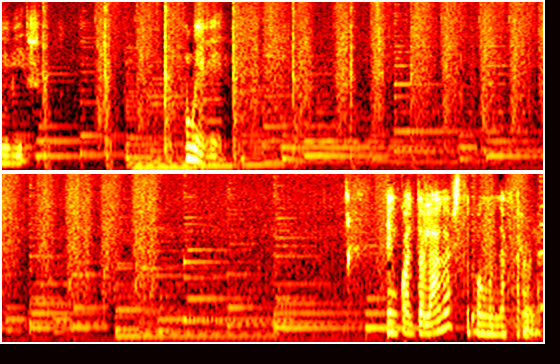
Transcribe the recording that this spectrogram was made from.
vivir. Muy bien. En cuanto la hagas, te pongo una farola.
